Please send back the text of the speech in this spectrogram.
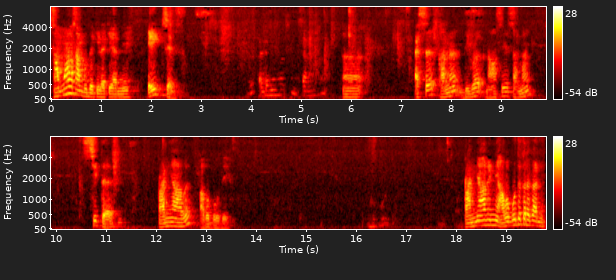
සම්මා සම්බුද්ධ කියලා කියන්නේ eight sense. ඇස කන දිව නාසය සම සිත ප්‍රඥාව අවබෝධය ප්‍රඥාවෙන්නේ අවබෝධ කරගන්නේ.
